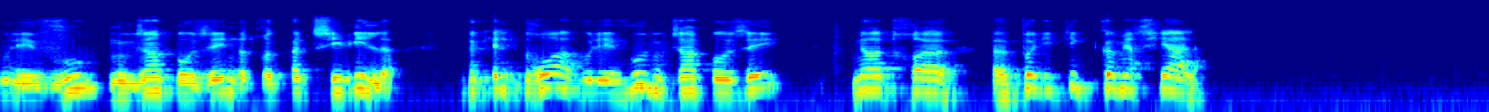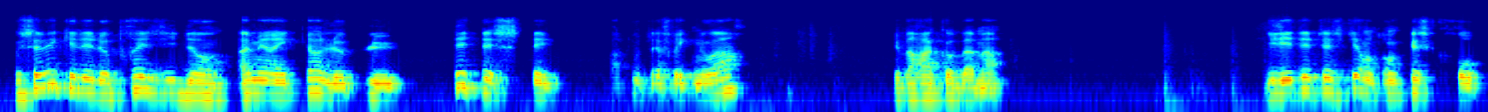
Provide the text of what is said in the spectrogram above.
voulez-vous nous imposer notre code civil? De quel droit voulez-vous nous imposer notre euh, euh, politique commerciale? Vous savez quel est le président américain le plus détesté par toute l'Afrique noire? C'est Barack Obama. Il est détesté en tant qu'escroc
